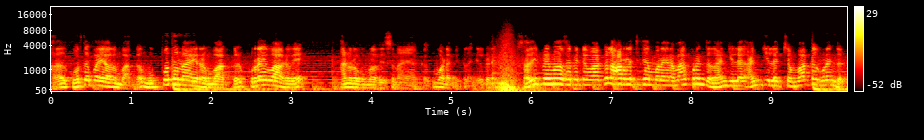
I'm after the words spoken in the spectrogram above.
அதாவது குர்த்தப்பையாலும் பார்க்க முப்பதுனாயிரம் வாக்குகள் குறைவாகவே அனுரகுமார திசுநாயக்கு வடக்கு கிழக்கில் கிடைக்கும் சதி பிரேமதாச பெற்ற வாக்குகள் ஆறு லட்சத்தி ஐம்பதாயிரமாக குறைந்தது. அஞ்சு அஞ்சு லட்சம் வாக்குகள் குறைந்தது.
